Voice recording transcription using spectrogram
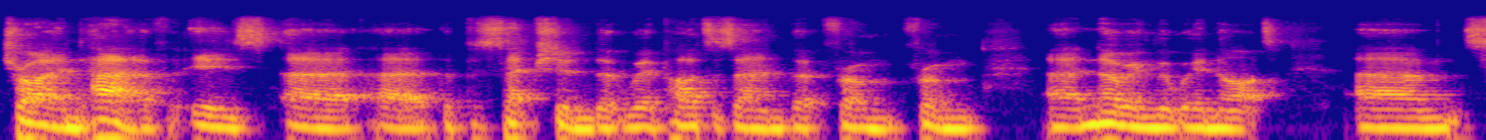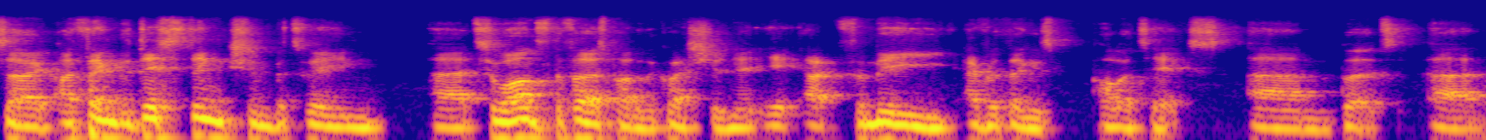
try and have is uh, uh, the perception that we're partisan, but from from uh, knowing that we're not. Um, so I think the distinction between uh, to answer the first part of the question, it, it, uh, for me, everything is politics, um, but uh,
